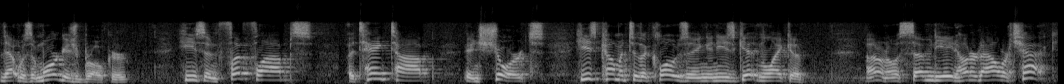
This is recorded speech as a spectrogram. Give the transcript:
that was a mortgage broker. He's in flip flops, a tank top, and shorts. He's coming to the closing and he's getting like a, I don't know, a $7,800 check.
